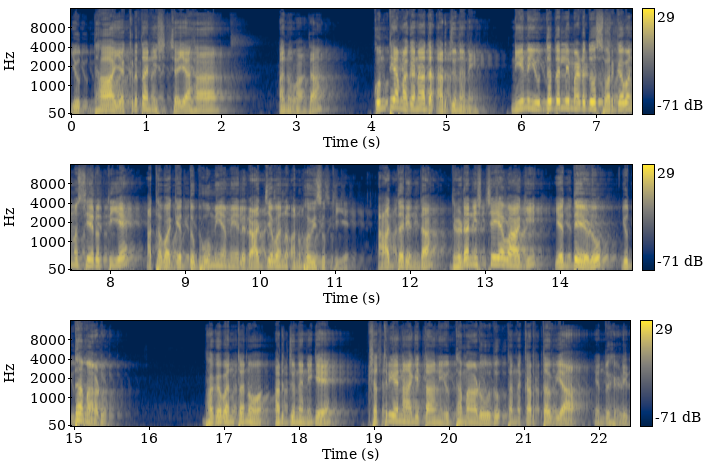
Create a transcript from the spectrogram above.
ಯುದ್ಧಾಯ ಕೃತ ನಿಶ್ಚಯ. ಅನುವಾದ ಕುಂತಿಯ ಮಗನಾದ ಅರ್ಜುನನೇ, ನೀನು ಯುದ್ಧದಲ್ಲಿ ಮಡೆದು ಸ್ವರ್ಗವನ್ನು ಸೇರುತ್ತೀಯೇ ಅಥವಾ ಗೆದ್ದು ಭೂಮಿಯ ಮೇಲೆ ರಾಜ್ಯವನ್ನು ಅನುಭವಿಸುತ್ತೀಯೇ? ಆದ್ದರಿಂದ ದೃಢ ನಿಶ್ಚಯವಾಗಿ ಎದ್ದೇಳು, ಯುದ್ಧ ಮಾಡು. ಭಗವಂತನು ಅರ್ಜುನನಿಗೆ, ಕ್ಷತ್ರಿಯನಾಗಿ ತಾನು ಯುದ್ಧ ಮಾಡುವುದು ತನ್ನ ಕರ್ತವ್ಯ ಎಂದು ಹೇಳಿದ.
